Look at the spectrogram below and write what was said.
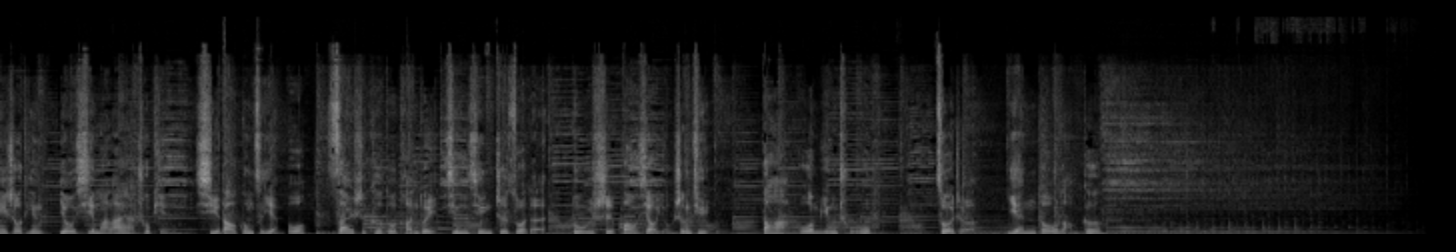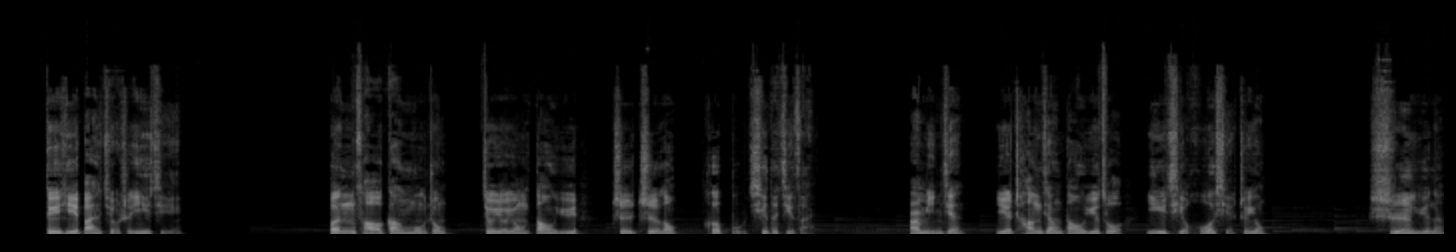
迎收听由喜马拉雅出品、喜道公子演播、三十刻度团队精心制作的都市爆笑有声剧《大国名厨》，作者烟斗老哥，第一百九十一集。《本草纲目》中就有用刀鱼治治漏和补气的记载，而民间也常将刀鱼做益气活血之用。石鱼呢？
